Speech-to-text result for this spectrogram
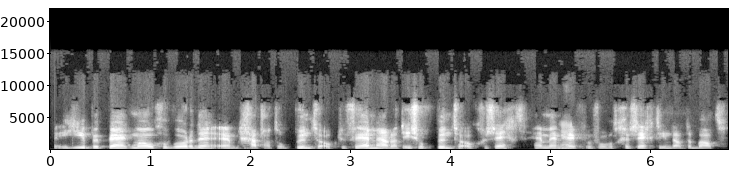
hier beperkt mogen worden. Ehm, gaat dat op punten ook te ver? Nou, dat is op punten ook gezegd. men heeft bijvoorbeeld gezegd in dat debat:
